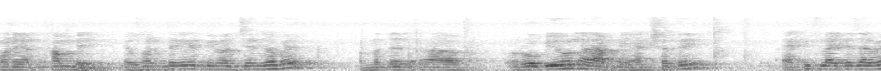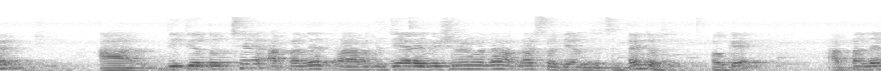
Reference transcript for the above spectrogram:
মানে থামবে। ওখান থেকে বিমান চেঞ্জ হবে। আপনাদের রবিউল আর আপনি একসাথেই একই ফ্লাইটে যাবেন। আর দ্বিতীয়ত হচ্ছে আপনাদের আমাদের যে এভিয়েশনের মধ্যে আপনারা সৌদি আরব যাচ্ছেন, তাই তো? ওকে আপনাদের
